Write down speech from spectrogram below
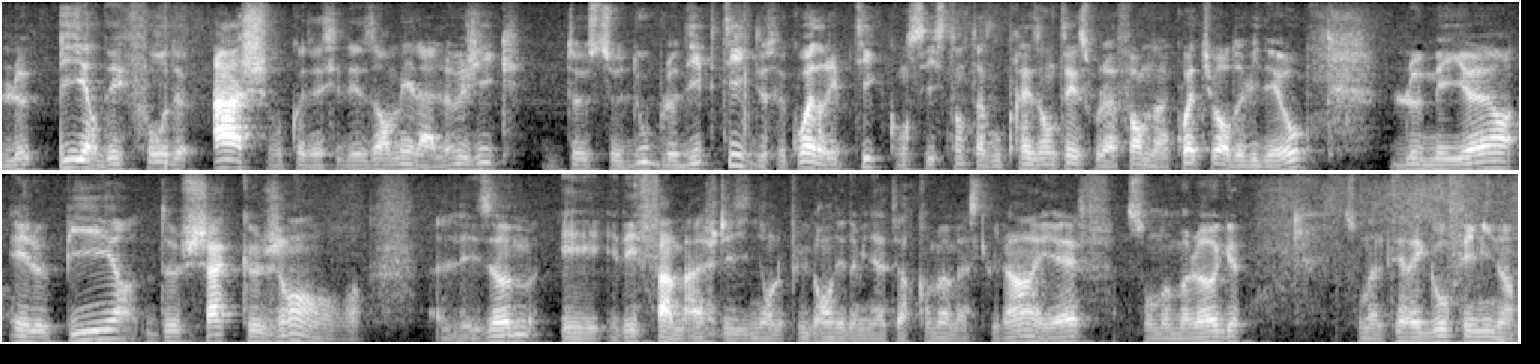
le pire défaut de H. Vous connaissez désormais la logique de ce double diptyque, de ce quadriptyque consistant à vous présenter sous la forme d'un quatuor de vidéos le meilleur et le pire de chaque genre. Les hommes et, les femmes, H désignant le plus grand dénominateur commun masculin et F son homologue, son alter ego féminin.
